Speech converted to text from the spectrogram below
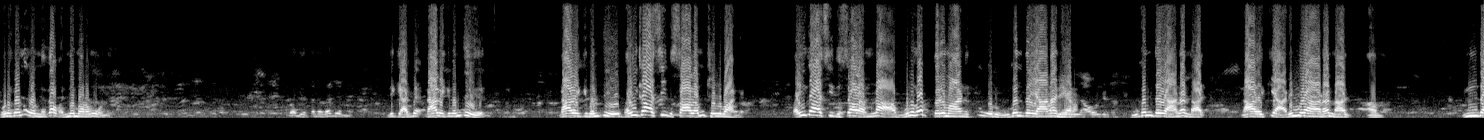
முருகனும் ஒண்ணுதான் வன்னி மரமும் எத்தனை பேர்? இல்லை. இன்னைக்கு அது நாளைக்கு வந்து நாளைக்கு வந்து வைகாசி விசாலம் சொல்லுவாங்க. வைகாசி விசாலம்னா முருகப்பெருமானுக்கு ஒரு உகந்தையான நேரம். உகந்தையான நாள். நாளைக்கு அருமையான நாள். ஆமா. இந்த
